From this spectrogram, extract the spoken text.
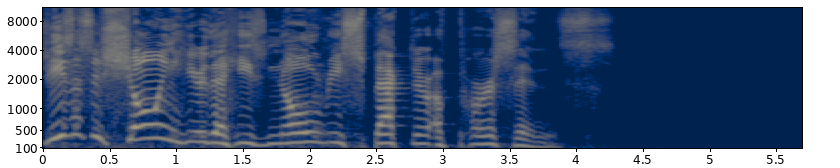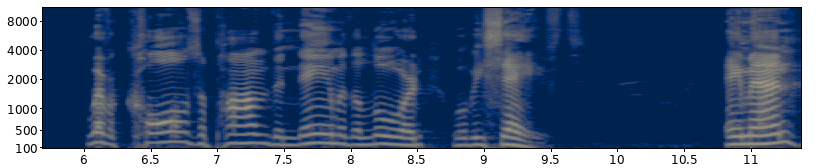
Jesus is showing here that he's no respecter of persons. Whoever calls upon the name of the Lord will be saved. Amen?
